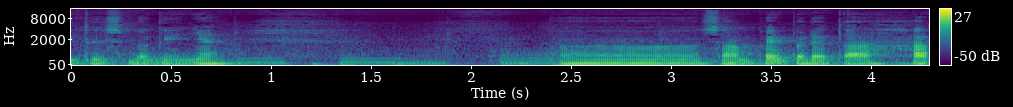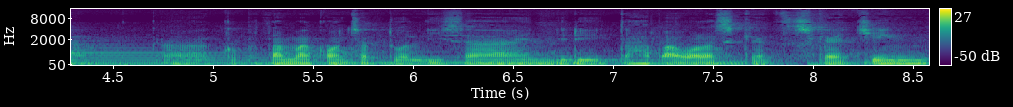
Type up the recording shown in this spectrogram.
gitu sebagainya. Uh, sampai pada tahap uh, pertama konseptual design jadi tahap awal sketch sketching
